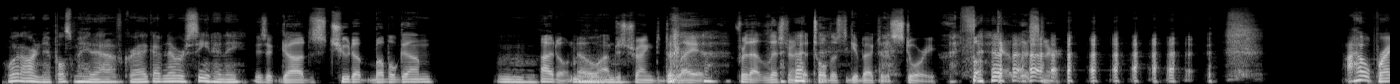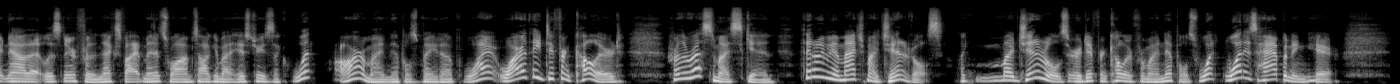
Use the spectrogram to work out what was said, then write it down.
What are nipples made out of, Greg? I've never seen any. Is it God's chewed up bubble gum? Mm. I don't know. Mm. I'm just trying to delay it for that listener that told us to get back to the story. Fuck that listener. I hope right now that listener for the next five minutes while I'm talking about history is like, what are my nipples made of? Why why are they different colored from the rest of my skin? They don't even match my genitals. Like my genitals are a different color from my nipples. What what is happening here?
